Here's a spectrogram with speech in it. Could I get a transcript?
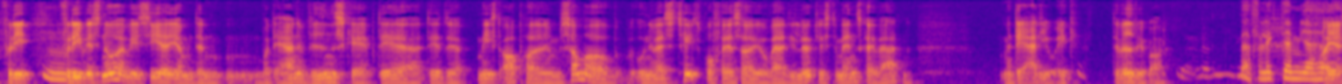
Fordi, mm. fordi hvis nu at vi siger, jamen den moderne videnskab, det er det, er det mest ophøjede, jamen, så må universitetsprofessorer jo være de lykkeligste mennesker i verden. Men det er de jo ikke. Det ved vi godt. I hvert fald ikke dem, jeg havde. Og jeg,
